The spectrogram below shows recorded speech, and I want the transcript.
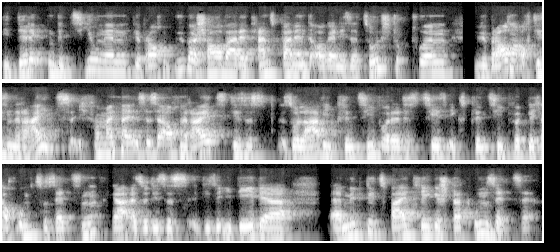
die direkten Beziehungen. Wir brauchen überschaubare, transparente Organisationsstrukturen. Wir brauchen auch diesen Reiz. Ich, manchmal ist es ja auch ein Reiz, dieses Solavi-Prinzip oder das CSX-Prinzip wirklich auch umzusetzen. Ja, also dieses, diese Idee der äh, Mitgliedsbeiträge statt Umsätze.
